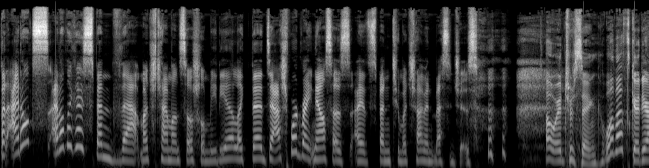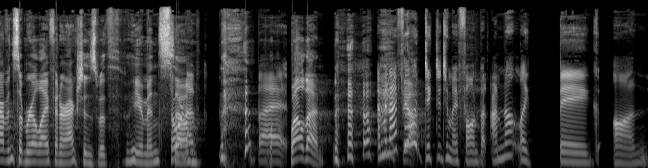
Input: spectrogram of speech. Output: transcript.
But I don't. I don't think I spend that much time on social media. Like the dashboard right now says I spend too much time in messages. oh, interesting. Well, that's good. You're having some real life interactions with humans. Sort so. of. but well done. I mean, I feel Yeah. addicted to my phone, but I'm not like big on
